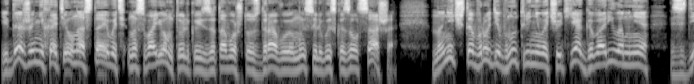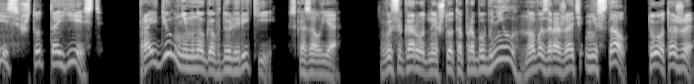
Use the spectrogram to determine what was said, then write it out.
и даже не хотел настаивать на своем только из-за того, что здравую мысль высказал Саша, но нечто вроде внутреннего чутья говорило мне «здесь что-то есть». «Пройдем немного вдоль реки», — сказал я. Высокородный что-то пробубнил, но возражать не стал. То-то же.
